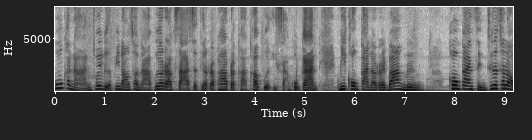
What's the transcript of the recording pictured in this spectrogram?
คู่ขนานช่วยเหลือพี่น้องชาวนาเพื่อรักษาเสถียรภาพราคาข้าวเปลือกอีก 3 โครงการ มีโครงการอะไรบ้าง 1. โครงการสินเชื่อชะลอ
